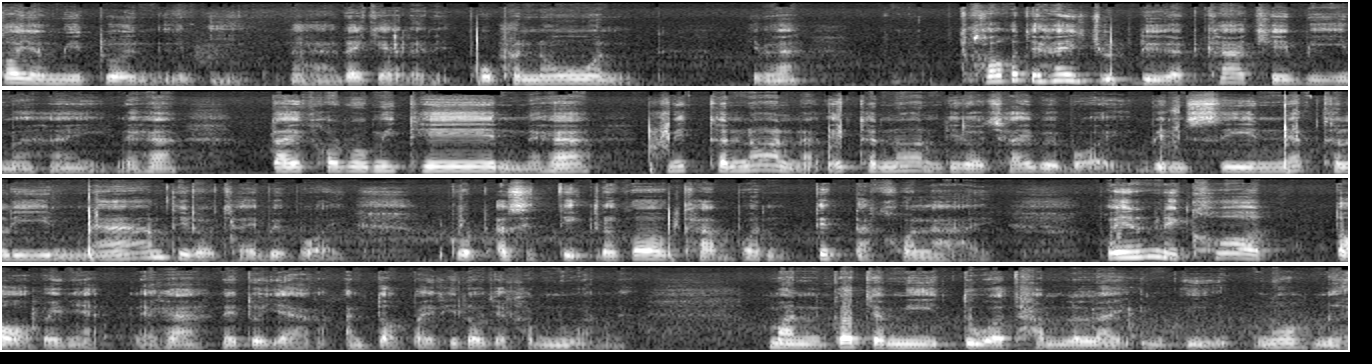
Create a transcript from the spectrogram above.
ก็ยังมีตัวอื่นๆอีกนะคะได้แก่อะไรเนี่ยโพพาโนนเห็นไหมเขาก็จะให้จุดเดือดค่า KB มาให้นะคะไตรคลอโรมิเทนนะคะมิทานอลเอทานอลที่เราใช้บ่อยๆเบนซีนเนปทาลีนน้ำที่เราใช้บ่อยๆกรดอะซิติกแล้วก็คาร์บอนเตตาคอไรด์ ราะฉะนั้นในข้อต่อไปเนี่ยนะคะในตัวอย่างอันต่อไปที่เราจะคำนวณเนี่ยมันก็จะมีตัวทำละลายอื่นๆ นอกเหนือ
